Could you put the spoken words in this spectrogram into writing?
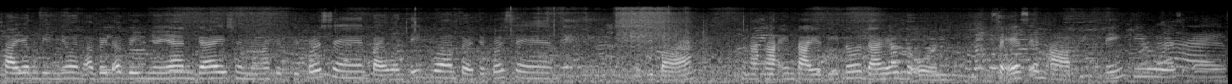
Sayang din yun. Avail-avail nyo yan, guys. Yung mga 50%, buy one, take one, 30%. O, diba? Nakakain tayo dito dahil doon sa SM Up. Thank you, guys.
